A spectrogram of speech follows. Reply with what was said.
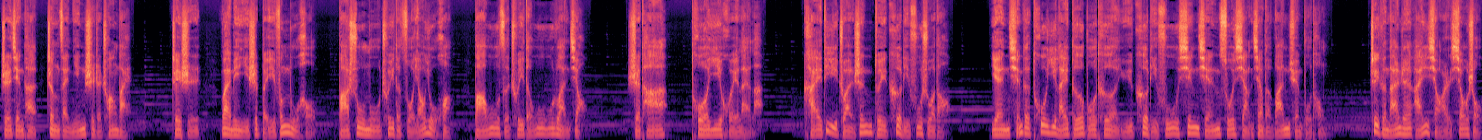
只见他正在凝视着窗外，这时外面已是北风怒吼，把树木吹得左摇右晃，把屋子吹得呜呜乱叫。是他，脱衣回来了。凯蒂转身对克里夫说道：“眼前的托伊莱德伯特与克里夫先前所想象的完全不同。这个男人矮小而消瘦，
